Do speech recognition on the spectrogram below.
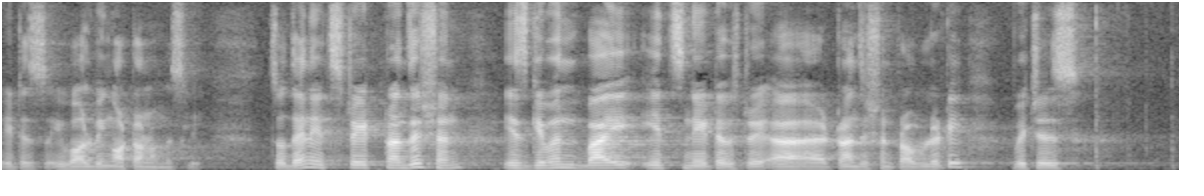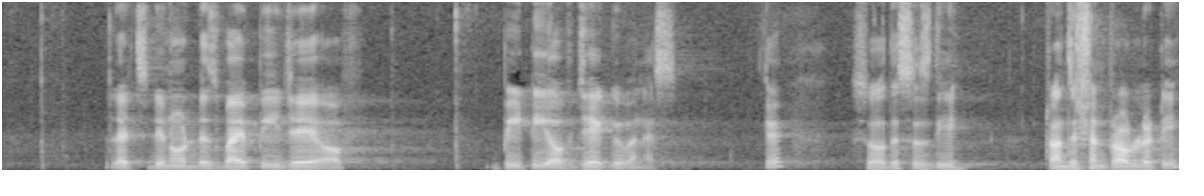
It is evolving autonomously. So, then its state transition is given by its native uh, transition probability which is let us denote this by Pj of Pt of j given s. Okay. So, this is the transition probability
